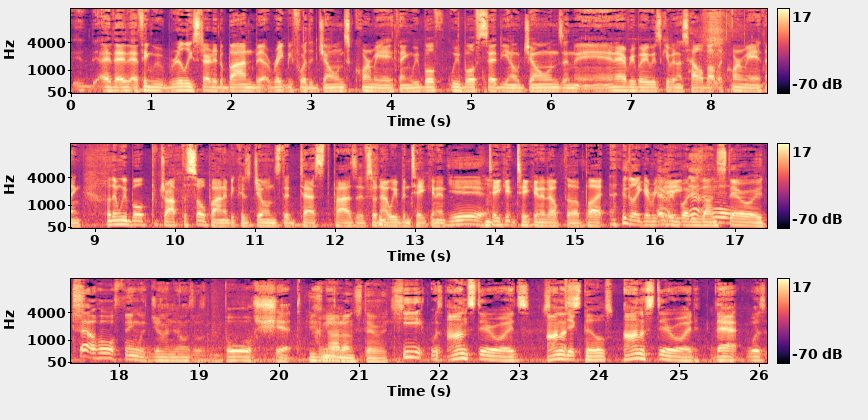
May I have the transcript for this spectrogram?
I, th- I think we really started to bond right before the Jones Cormier thing. We both we both said you know Jones and and everybody was giving us hell about the Cormier thing, but then we both dropped the soap on it because Jones did test positive. So now we've been taking it, Yeah. taking taking it up the butt like every Everybody's on whole- steroids. That whole thing with Jon Jones was bullshit. He's I mean, not on steroids. He was on steroids on a Dick pills. on a steroid that was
